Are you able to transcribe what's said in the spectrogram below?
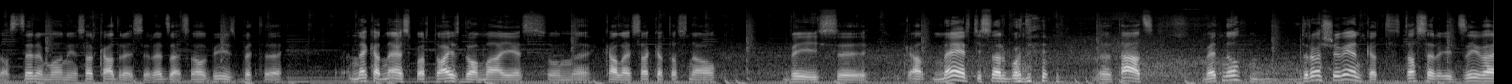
tās ceremonijas ar kādreiz ir redzēts vēl bijis, bet eh, nekad neesmu par to aizdomājies, un, eh, kā lai saka, tas nav bijis mērķis varbūt tāds, bet nu, droši vien, ka tas arī dzīvē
